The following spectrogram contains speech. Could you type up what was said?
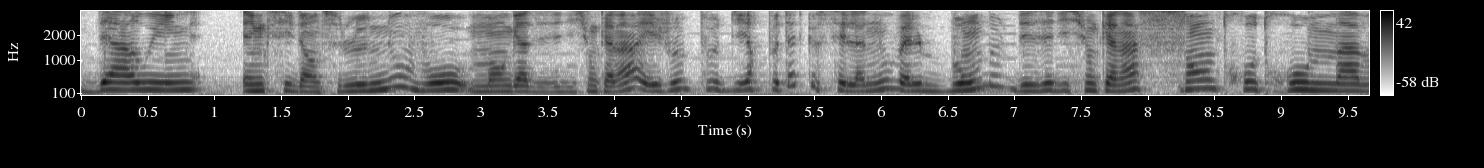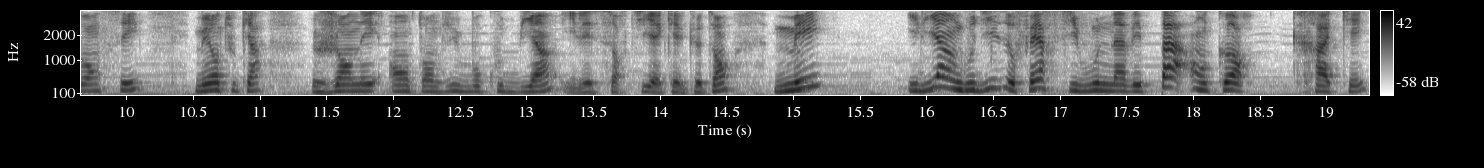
Darwin Incident, le nouveau manga des éditions Kana, et je peux dire peut-être que c'est la nouvelle bombe des éditions Kana sans trop trop m'avancer, mais en tout cas j'en ai entendu beaucoup de bien, il est sorti il y a quelques temps, mais il y a un goodies offert si vous n'avez pas encore craqué.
